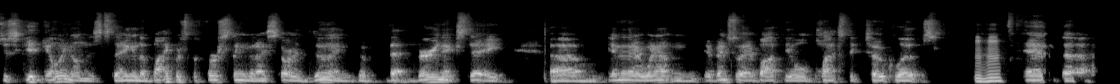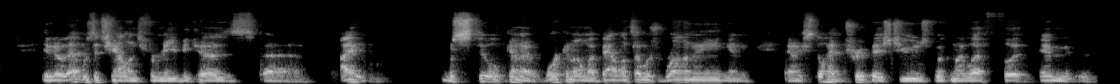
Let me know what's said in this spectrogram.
just get going on this thing, and the bike was the first thing that I started doing. The, that very next day, um, and then I went out and eventually I bought the old plastic toe clips. Mm-hmm. And, uh, you know, that was a challenge for me because uh, I was still kind of working on my balance. I was running and, and I still had trip issues with my left foot. And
